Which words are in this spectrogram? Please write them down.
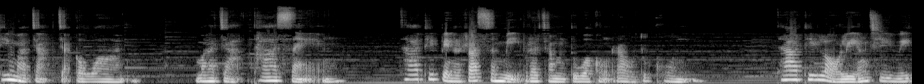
ที่มาจากจักรวาล มาจากท่าแสง ธาตุที่เป็นรัศมีประจำตัวของเราทุกคน ธาตุที่หล่อเลี้ยงชีวิต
